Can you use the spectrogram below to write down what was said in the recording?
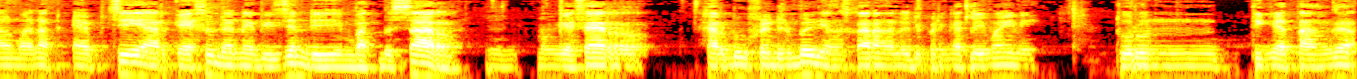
Almanak FC, Arkesu, dan Netizen di empat besar. Menggeser Harbu Fredenberg yang sekarang ada di peringkat 5 ini. Turun tiga tangga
